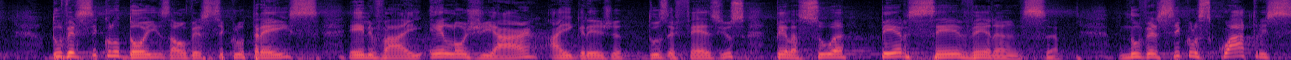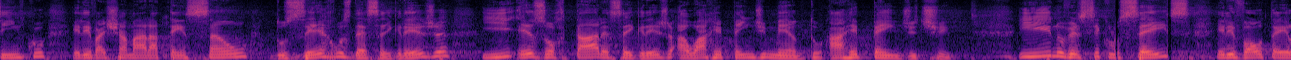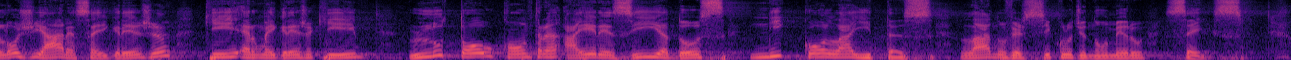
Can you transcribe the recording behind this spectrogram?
Do versículo 2 ao versículo 3, ele vai elogiar a igreja dos Efésios pela sua perseverança. No versículos 4 e 5, ele vai chamar a atenção dos erros dessa igreja e exortar essa igreja ao arrependimento. Arrepende-te. E no versículo 6, ele volta a elogiar essa igreja, que era uma igreja que lutou contra a heresia dos Nicolaítas, lá no versículo de número 6.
